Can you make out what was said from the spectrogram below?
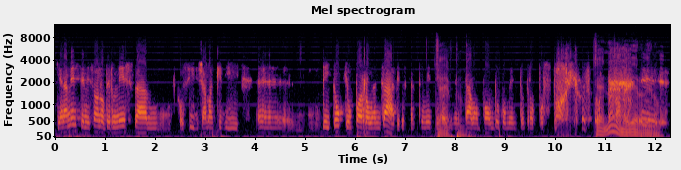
chiaramente mi sono permessa così diciamo anche di eh, dei tocchi un po' romanzati perché altrimenti certo. diventava un po' un documento troppo storico. Cioè, no, no, ma è vero, è vero. E,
